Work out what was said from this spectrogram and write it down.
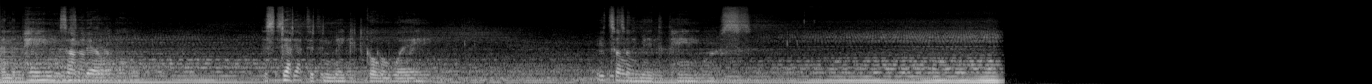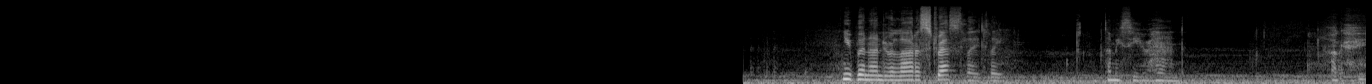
And the pain was unbearable. His death didn't make it go away. It's only made the pain worse. You've been under a lot of stress lately. Let me see your hand. Okay.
